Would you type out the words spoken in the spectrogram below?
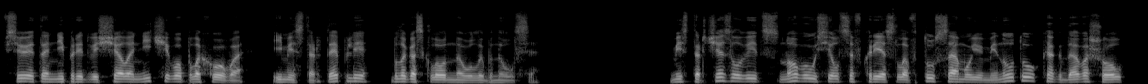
Все это не предвещало ничего плохого, и мистер Тепли благосклонно улыбнулся. Мистер Чезлвид снова уселся в кресло в ту самую минуту, когда вошел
